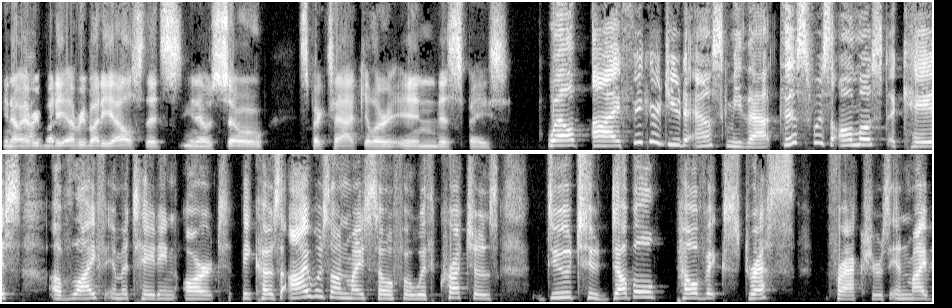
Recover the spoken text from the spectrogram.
you know, yeah. everybody, everybody else that's, you know, so spectacular in this space? Well, I figured you'd ask me that. This was almost a case of life imitating art because I was on my sofa with crutches due to double pelvic stress fractures in my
